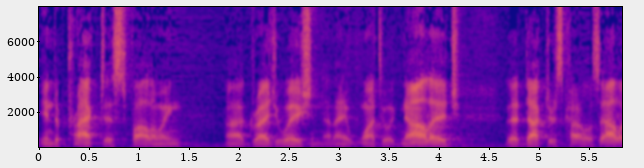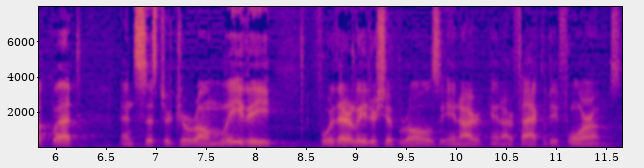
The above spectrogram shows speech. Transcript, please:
into practice following uh, graduation. And I want to acknowledge that Drs. Carlos Alaquet and Sister Jerome Leavitt for their leadership roles in our, in our faculty forums.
